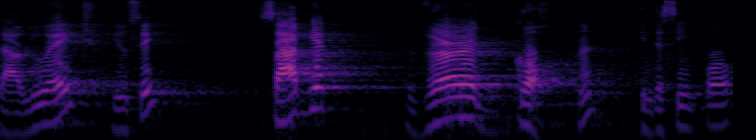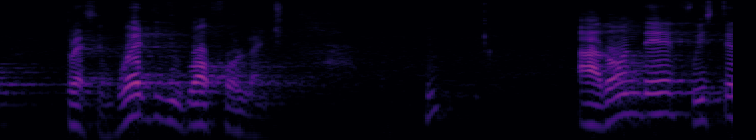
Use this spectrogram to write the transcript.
WH, you see? Subject, verb go, in the simple Where did you go for lunch? ¿Mm? ¿A dónde fuiste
